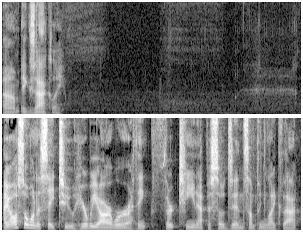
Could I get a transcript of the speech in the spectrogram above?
um, exactly. I also want to say, too, here we are. We're, I think, 13 episodes in, something like that.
